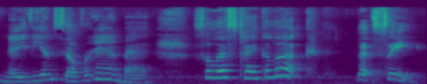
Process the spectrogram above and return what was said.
navy and silver handbag. So let's take a look. Let's see.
